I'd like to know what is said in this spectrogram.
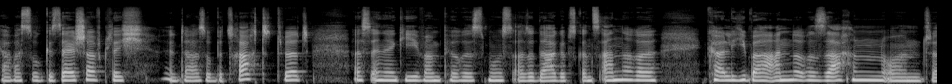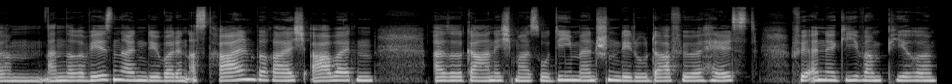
ja, was so gesellschaftlich äh, da so betrachtet wird als Energievampirismus. Also da gibt es ganz andere Kaliber, andere Sachen und ähm, andere Wesenheiten, die über den astralen Bereich arbeiten. Also gar nicht mal so die Menschen, die du dafür hältst, für Energievampire.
